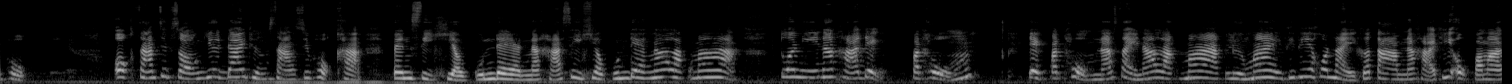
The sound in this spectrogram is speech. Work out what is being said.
36 อก 32 ยืดได้ถึง 36 ค่ะ เป็นสีเขียวกุ้นแดงนะคะ สีเขียวกุ้นแดงน่ารักมาก ตัวนี้นะคะเด็กประถมเด็กประถมนะใส่น่ารักมาก หรือไม่พี่ๆคนไหนก็ตามนะคะ ที่อกประมาณ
